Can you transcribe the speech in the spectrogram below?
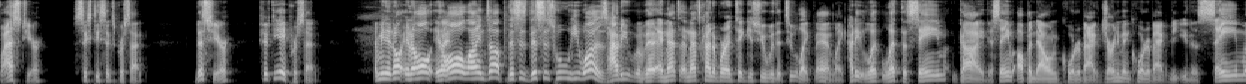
last year, 66%. This year, 58%. I mean, it all it all it Right. all lines up. This is this is who he was. How do you and that's and that's kind of where I take issue with it too. Like, man, like how do you let let the same guy, the same up and down quarterback, journeyman quarterback, beat you the same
